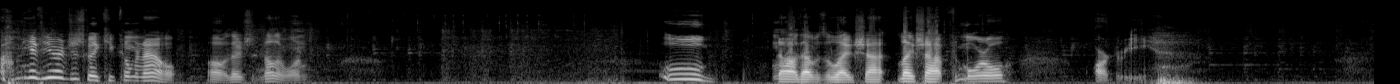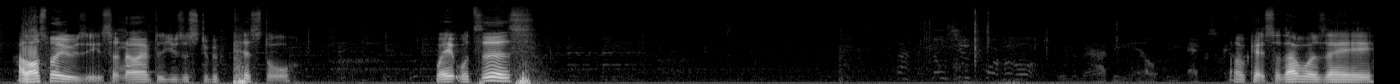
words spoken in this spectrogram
How many of you are just gonna keep coming out? Oh, there's another one. Ooh, no, that was a leg shot. Leg shot, femoral artery. I lost my Uzi, so now I have to use a stupid pistol. Wait, what's this? Okay, so that was a...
